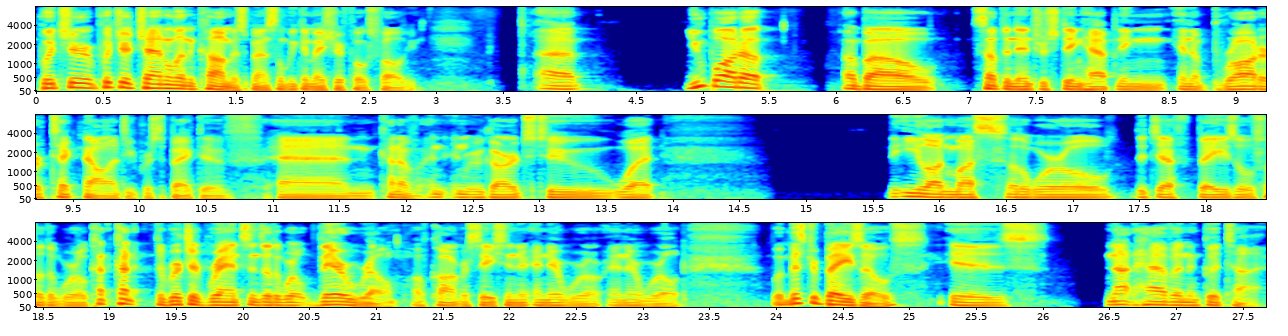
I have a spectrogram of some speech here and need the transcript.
Put your put your channel in the comments, man, so we can make sure folks follow you. Uh, you brought up about something interesting happening in a broader technology perspective and kind of in, in regards to what the Elon Musk of the world, the Jeff Bezos of the world, kind of, kind of the Richard Bransons of the world, their realm of conversation in their world, their world. But Mr. Bezos is not having a good time.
